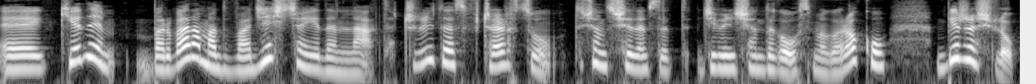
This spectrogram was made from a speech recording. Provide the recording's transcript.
E, kiedy Barbara ma 21 lat, czyli to jest w czerwcu 1798 roku, bierze ślub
